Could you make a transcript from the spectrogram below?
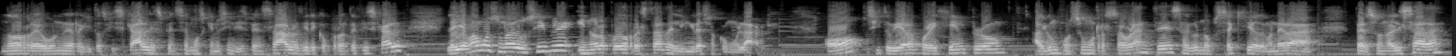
no reúne requisitos fiscales, pensemos que no es indispensable, tiene comprobante fiscal, le llamamos no deducible y no lo puedo restar del ingreso acumulable. O si tuviera, por ejemplo, algún consumo en restaurantes, algún obsequio de manera personalizada,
